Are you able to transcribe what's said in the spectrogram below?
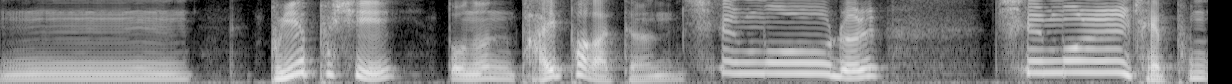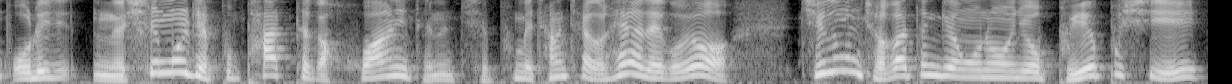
음 VFC 또는 바이퍼 같은 실물을 실물 제품 오리지 실물 제품 파트가 호환이 되는 제품에 장착을 해야 되고요. 지금 저 같은 경우는 요 VFC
